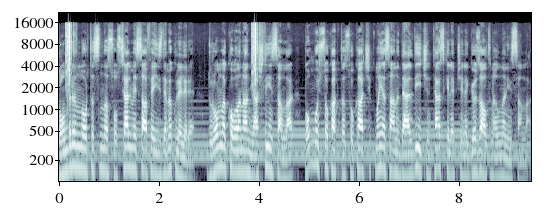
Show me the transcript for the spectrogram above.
Londra'nın ortasında sosyal mesafe izleme kuleleri, drone'la kovalanan yaşlı insanlar, bomboş sokakta sokağa çıkma yasağını deldiği için ters kelepçeyle gözaltına alınan insanlar.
